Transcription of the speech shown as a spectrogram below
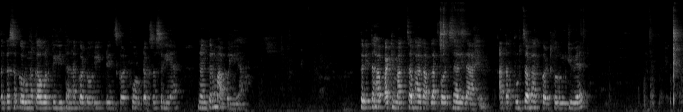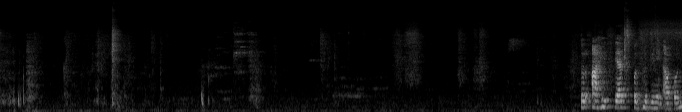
पण तसं करू नका वरती लिहिताना कटोरी प्रिन्स कट फोर टक्स असं लिहा नंतर माप लिहा. तर इथं हा पाठीमागचा भाग आपला कट झालेला आहे. आता पुढचा भाग कट करून घेऊयात. तर आहे त्याच पद्धतीने आपण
